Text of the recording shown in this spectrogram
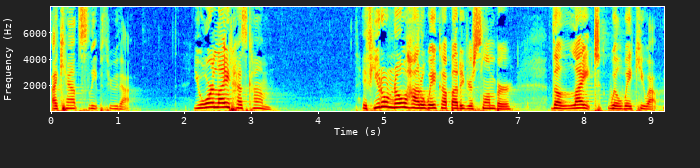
I can't sleep through that. Your light has come. If you don't know how to wake up out of your slumber, the light will wake you up.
